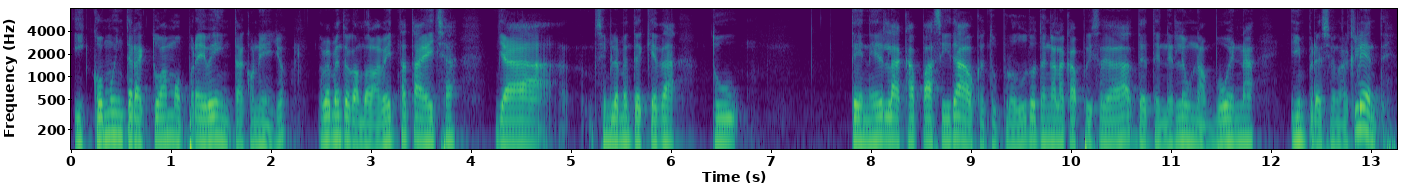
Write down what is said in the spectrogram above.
y cómo interactuamos preventa con ellos. Obviamente cuando la venta está hecha, ya simplemente queda tú tener la capacidad o que tu producto tenga la capacidad de tenerle una buena impresión al cliente.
